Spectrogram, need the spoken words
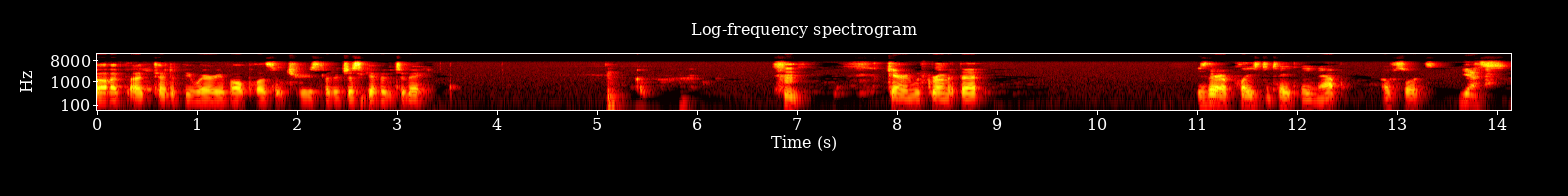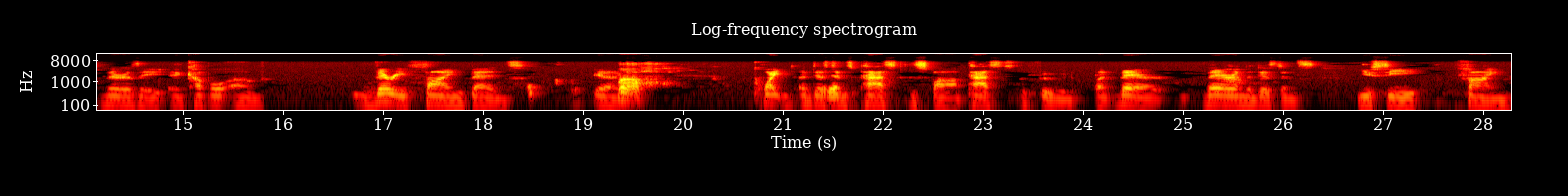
Uh, I, I tend to be wary of all pleasantries that are just given to me. Garen would grunt at that. Is there a place to take a nap of sorts? Yes, there is a, a couple of very fine beds. Yeah, Ah, quite a distance past the spa, past the food, but there, there in the distance, you see fine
